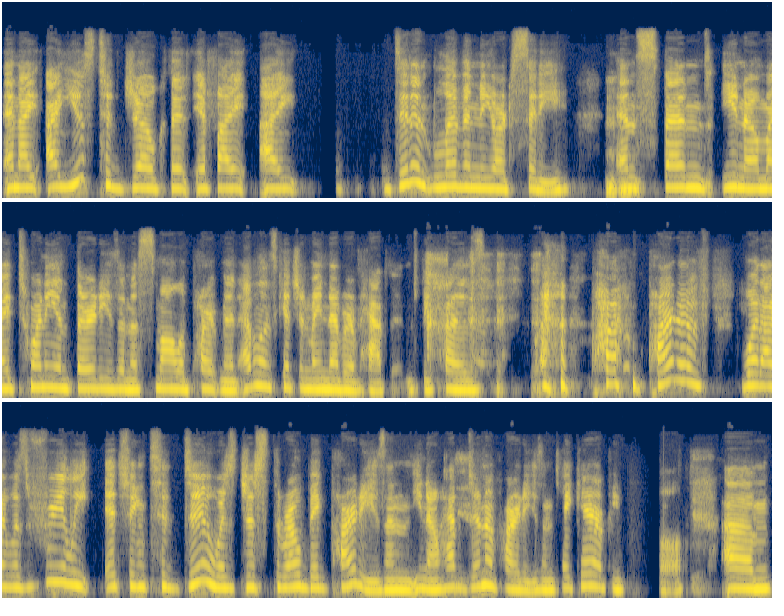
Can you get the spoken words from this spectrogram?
And I I used to joke that if I I didn't live in New York City Mhm. and spend, you know, my 20 and 30s in a small apartment, Evelyn's Kitchen may never have happened because part, part of what I was really itching to do was just throw big parties and, you know, have dinner parties and take care of people. Um,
